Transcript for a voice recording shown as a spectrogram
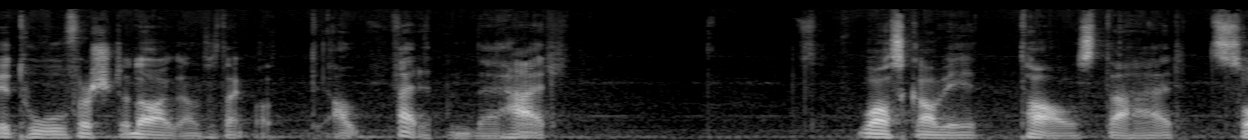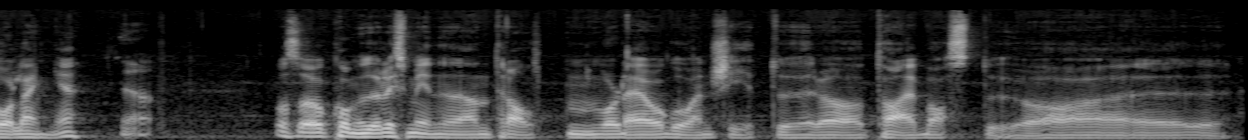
de to første dagene så tenker man at i all verden, det her Hva skal vi ta oss det her så lenge? Ja. Og så kommer du liksom inn i den tralten hvor det er å gå en skitur og ta ei badstue og eh,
